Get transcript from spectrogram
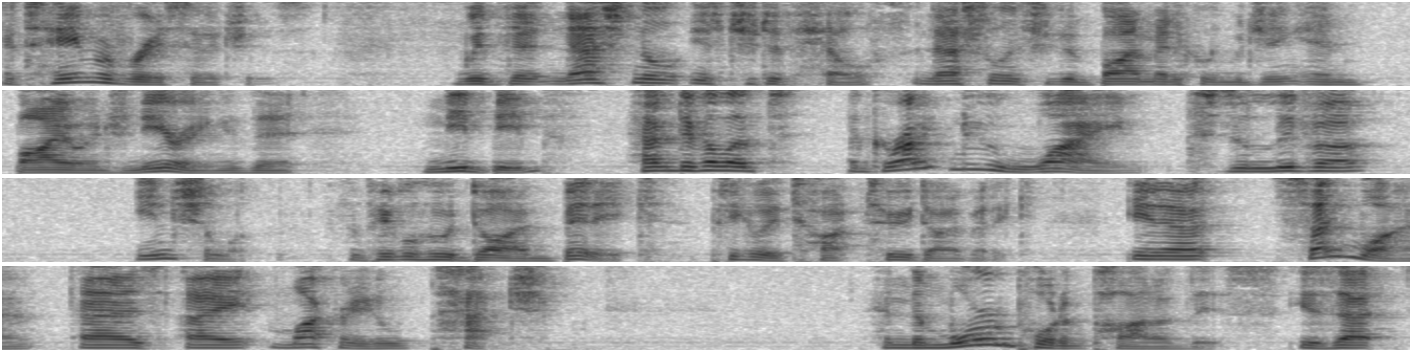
a team of researchers with the National Institute of Health's National Institute of Biomedical Imaging and Bioengineering, the NIBIB, have developed a great new way to deliver insulin for people who are diabetic, particularly type 2 diabetic, in a same way as a microneedle patch. And the more important part of this is that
